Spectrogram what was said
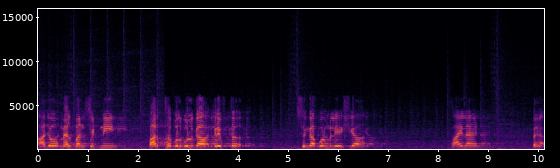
ਆ ਜਾਓ ਮੈਲਬਨ ਸਿਡਨੀ ਪਰਥ ਬੁਲਗੁਲਗਾ ਗ੍ਰਿਫਤ ਸਿੰਗਾਪੁਰ ਮਲੇਸ਼ੀਆ ਥਾਈਲੈਂਡ ਬੈ-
